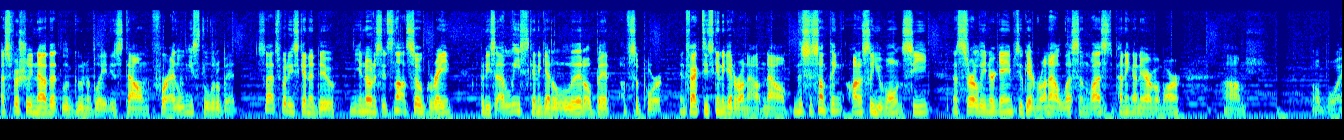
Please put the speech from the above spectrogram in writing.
especially now that Laguna Blade is down for at least a little bit. So that's what he's going to do. You notice it's not so great, but he's at least going to get a little bit of support. In fact, he's going to get run out. Now, this is something, honestly, you won't see necessarily in your games. You'll get run out less and less depending on your MMR. Um, oh boy.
